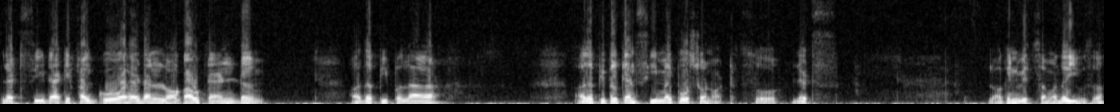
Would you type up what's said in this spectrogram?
let's see that if I go ahead and log out and um, other people are other people can see my post or not. So let's log in with some other user.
